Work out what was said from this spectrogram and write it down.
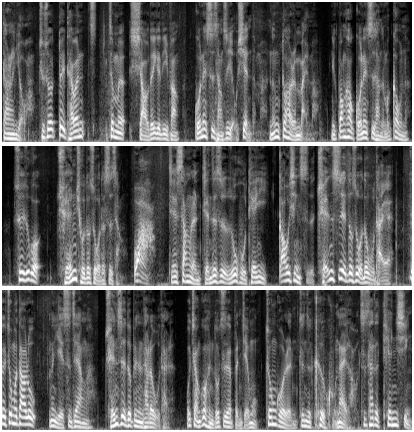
当然有啊。就说对台湾这么小的一个地方，国内市场是有限的嘛，能多少人买嘛？你光靠国内市场怎么够呢？所以如果全球都是我的市场，哇，这些商人简直是如虎添翼，高兴死。全世界都是我的舞台哎，对中国大陆那也是这样啊，全世界都变成他的舞台了。我讲过很多次，在本节目，中国人真是刻苦耐劳，这是他的天性。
